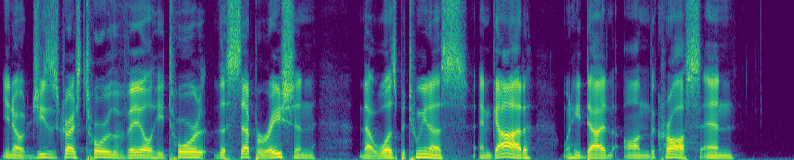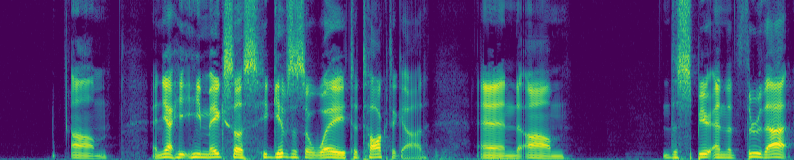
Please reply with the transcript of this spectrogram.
You know, Jesus Christ tore the veil. He tore the separation that was between us and God when he died on the cross. And um and yeah, he, he makes us he gives us a way to talk to God. And um the spirit and then through that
